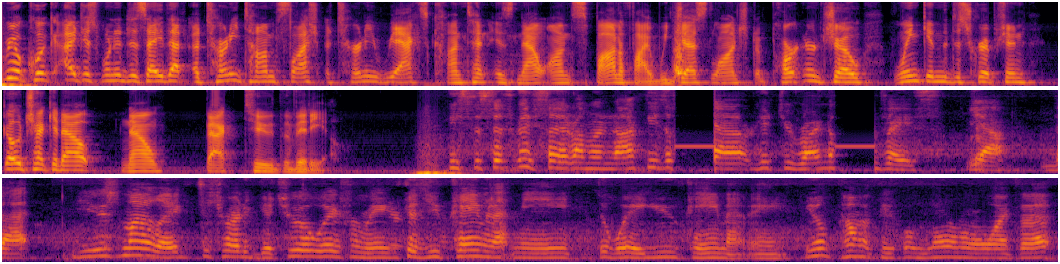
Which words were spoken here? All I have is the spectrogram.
Real quick, I just wanted to say that Attorney Tom slash Attorney Reacts content is now on Spotify. We just launched a partnered show, link in the description. Go check it out. Now, back to the video. He specifically said, I'm gonna knock you the f- out, hit you right in the face. Yeah, that. Used my leg to try to get you away from me because you came at me the way you came at me. You don't come at people normal like that.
